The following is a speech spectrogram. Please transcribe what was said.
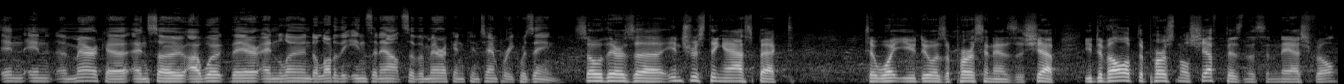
in in America, and so I worked there and learned a lot of the ins and outs of American contemporary cuisine. So there's a interesting aspect to what you do as a person as a chef. You developed a personal chef business in Nashville,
